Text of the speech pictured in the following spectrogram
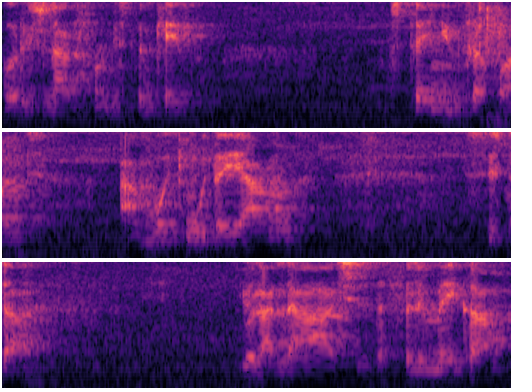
original from Eastern Cape. Staying in Vrygrond. I'm working with a young sister, Yolanda. She's a filmmaker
